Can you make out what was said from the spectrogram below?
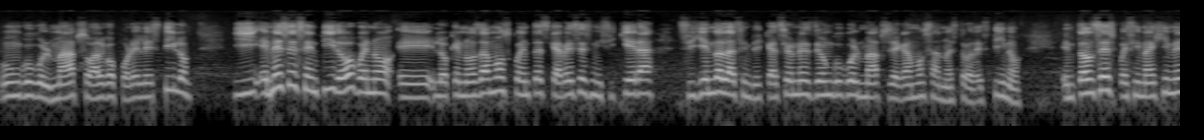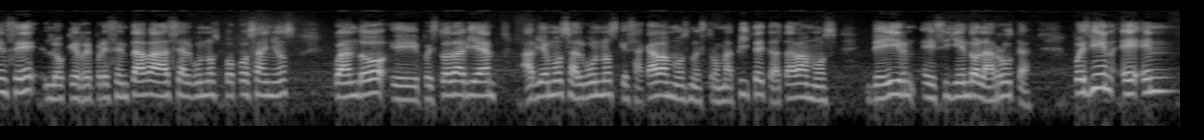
un Google Maps o algo por el estilo. Y en ese sentido, bueno, eh, lo que nos damos cuenta es que a veces ni siquiera siguiendo las indicaciones de un Google Maps llegamos a nuestro destino. Entonces, pues imagínense lo que representaba hace algunos pocos años cuando eh, pues todavía habíamos algunos que sacábamos nuestro mapita y tratábamos de ir eh, siguiendo la ruta. Pues bien, en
